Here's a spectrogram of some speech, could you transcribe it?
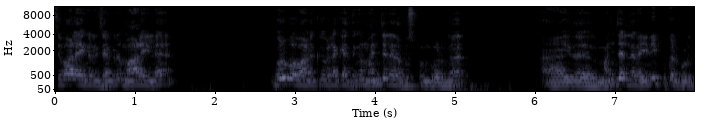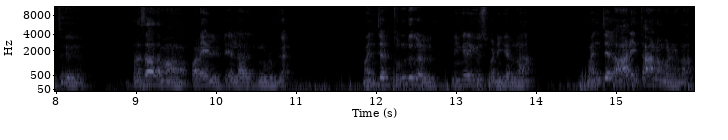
சிவாலயங்களுக்கு சென்று மாலையில் குரு பகவானுக்கு விளக்கத்துக்கு மஞ்சள் நிற புஷ்பம் போடுங்க. இது மஞ்சள் நிற இனிப்புகள் கொடுத்து பிரசாதமாக படையலிட்டு எல்லாருக்கும் கொடுங்க. மஞ்சள் துண்டுகள் நீங்களே யூஸ் பண்ணிக்கலாம் மஞ்சள் ஆடை தானம் பண்ணலாம்.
